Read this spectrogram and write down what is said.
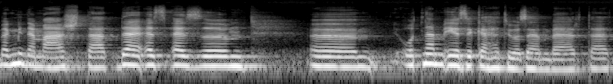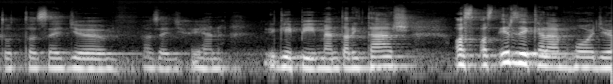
meg minden más, tehát, de ez, ez um, um, ott nem érzékelhető az ember, tehát ott az egy, az egy ilyen gépi mentalitás. Azt, azt érzékelem, hogy,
